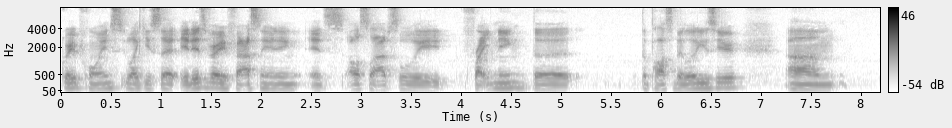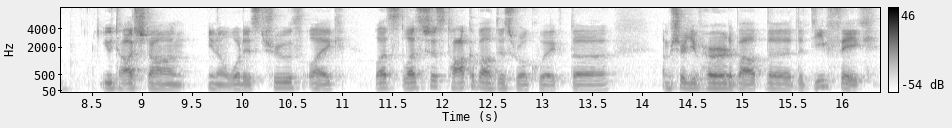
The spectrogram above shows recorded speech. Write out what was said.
great points. Like you said, it is very fascinating. It's also absolutely frightening the the possibilities here. Um, you touched on you know what is truth. Like let's let's just talk about this real quick. The I'm sure you've heard about the the deep fake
